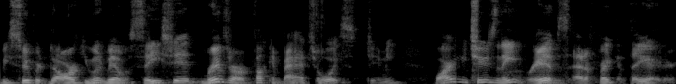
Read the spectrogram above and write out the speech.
Be super dark. You wouldn't be able to see shit. Ribs are a fucking bad choice, Jimmy. Why are you choosing to eat ribs at a freaking theater?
